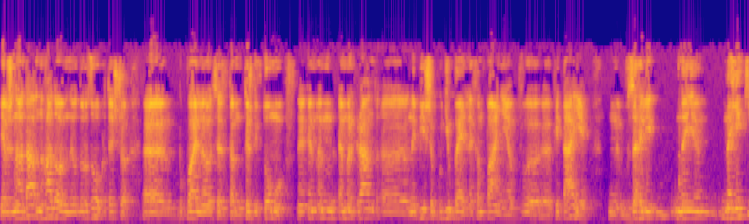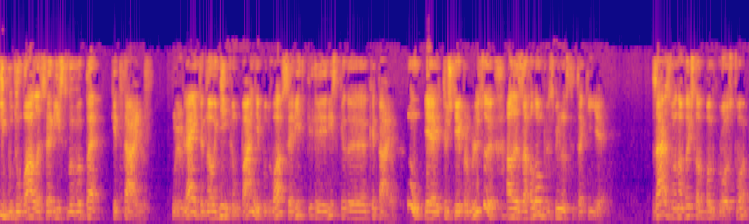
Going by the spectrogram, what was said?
Я вже нагадав, нагадував неодноразово про те, що е, буквально це там тиждень тому е, Ем- Ем- Емергрант, е, найбільша будівельна компанія в е, Китаї, взагалі на, на якій будувалося ріст ВВП Китаю. Уявляєте, на одній компанії будувався ріст, е, ріст е, Китаю. Ну, я трішки її проблюзую, але загалом плюс-мінус це так і є. Зараз вона вийшла в банкротство,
